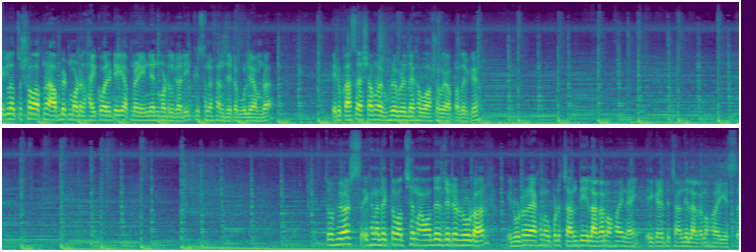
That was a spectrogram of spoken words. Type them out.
এগুলো হচ্ছে সব আপনার আপডেট মডেল হাই কোয়ালিটি আপনার ইন্ডিয়ান মডেল গাড়ি, পিছনে ফ্যান যেটা বলি আমরা। একটু কাছে আসে, আমরা ঘুরে ঘুরে দেখাবো, আশা করি আপনাদেরকে। তো ভিউয়ার্স এখানে দেখতে পাচ্ছেন আমাদের যেটা রোডার, এই রোডার এখনও উপরে চান্দি লাগানো হয় নাই, এই গাড়িতে চান্দি লাগানো হয়ে গেছে।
